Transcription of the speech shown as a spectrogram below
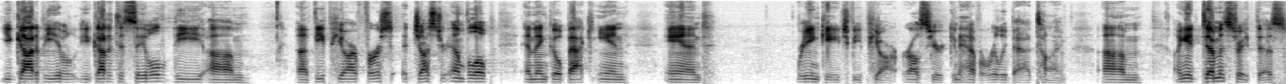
you got to be able, you got to disable the um, uh, VPR first, adjust your envelope, and then go back in and re-engage VPR, or else you're going to have a really bad time. Um, I'm going to demonstrate this,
